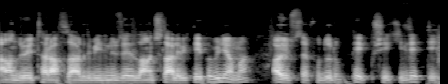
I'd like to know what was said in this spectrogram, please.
Android taraflarda bildiğiniz üzere launchlarla birlikte yapabiliyor ama iOS tarafında durum pek bu şekilde değil.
